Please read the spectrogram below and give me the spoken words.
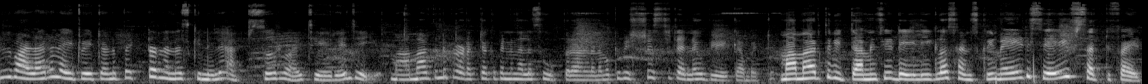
ഇത് വളരെ ലൈറ്റ് വെയിറ്റ് ആണ്. പെട്ടെന്ന് തന്നെ സ്കിന്നിൽ അബ്സോർവ് ആയി ചേരുകയും ചെയ്യും. മാമാർത്തിന്റെ പ്രൊഡക്റ്റ് ഒക്കെ പിന്നെ നല്ല സൂപ്പർ ആണല്ലോ. നമുക്ക് വിശ്വസിച്ചിട്ട് തന്നെ ഉപയോഗിക്കാൻ പറ്റും. Mamaearth vitamin C daily glow sunscreen made safe certified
